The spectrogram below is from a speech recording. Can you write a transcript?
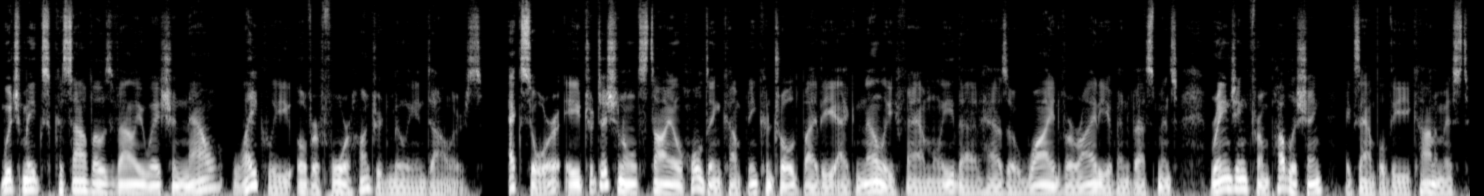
which makes Casavo's valuation now likely over $400 million. Exor, a traditional style holding company controlled by the Agnelli family that has a wide variety of investments ranging from publishing, example The Economist,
